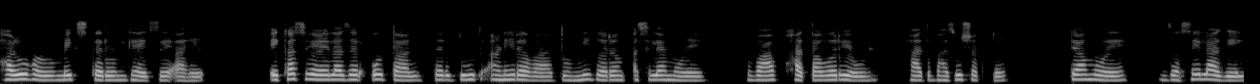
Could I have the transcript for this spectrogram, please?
हळूहळू मिक्स करून घ्यायचे आहे. एकाच वेळेला जर ओताल तर दूध आणि रवा दोन्ही गरम असल्यामुळे वाफ हातावर येऊन हात भाजू शकतो. त्यामुळे जसे लागेल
